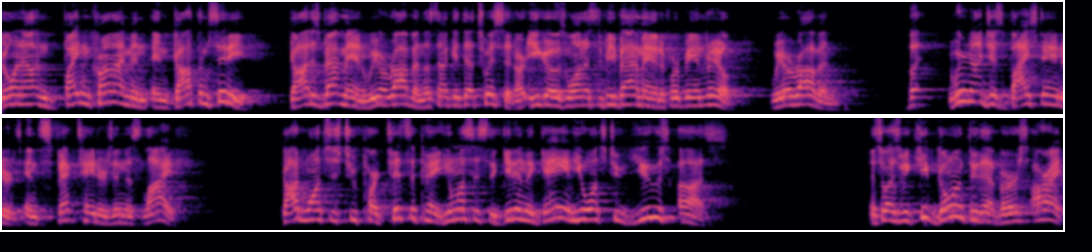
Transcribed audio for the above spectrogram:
going out and fighting crime in, in Gotham City. God is Batman. We are Robin. Let's not get that twisted. Our egos want us to be Batman if we're being real. We are Robin. But we're not just bystanders and spectators in this life. God wants us to participate. He wants us to get in the game. He wants to use us. And so, as we keep going through that verse, all right,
